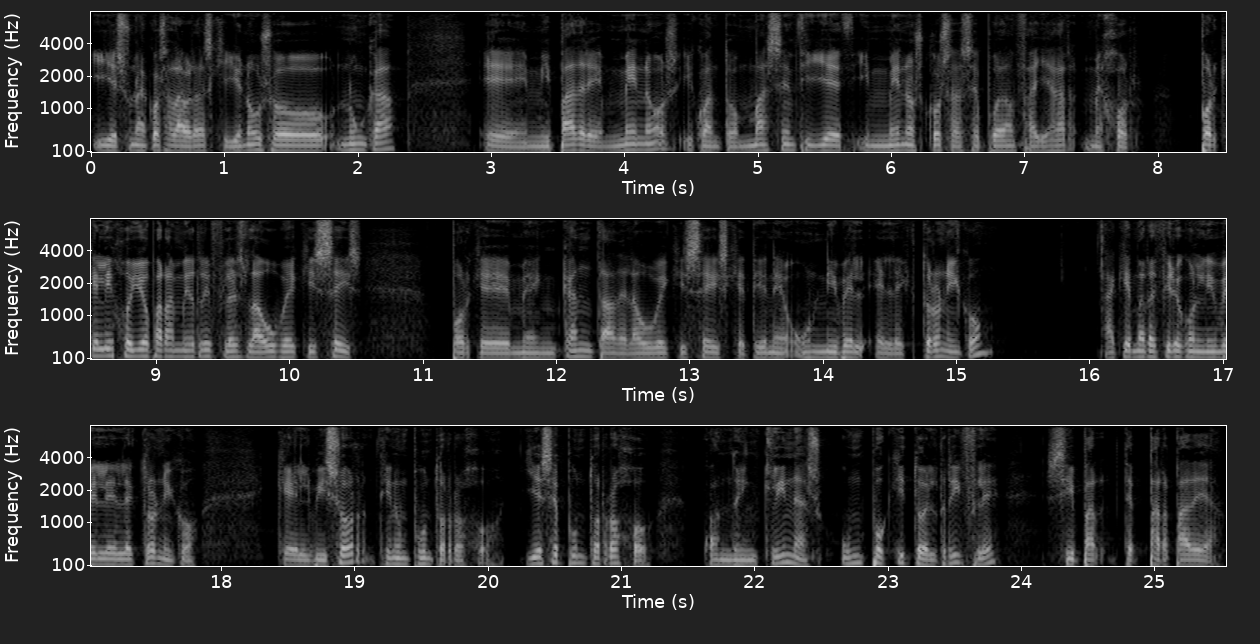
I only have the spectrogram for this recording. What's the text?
y es una cosa la verdad es que yo no uso nunca eh, mi padre menos y cuanto más sencillez y menos cosas se puedan fallar mejor ¿por qué elijo yo para mis rifles la VX6? porque me encanta de la VX6 que tiene un nivel electrónico. ¿A qué me refiero con nivel electrónico? Que el visor tiene un punto rojo y ese punto rojo, cuando inclinas un poquito el rifle, sí te parpadea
